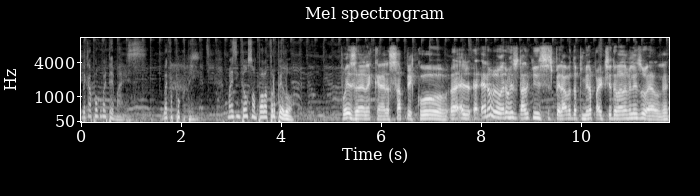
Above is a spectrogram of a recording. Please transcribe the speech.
Daqui a pouco vai ter mais. Daqui a pouco tem. Mas então São Paulo atropelou. Pois é, né, cara? Sapecou. é, Era, o- era o resultado que se esperava da primeira partida lá na Venezuela, né?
